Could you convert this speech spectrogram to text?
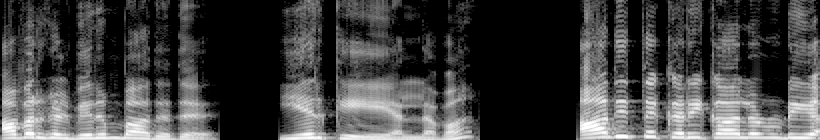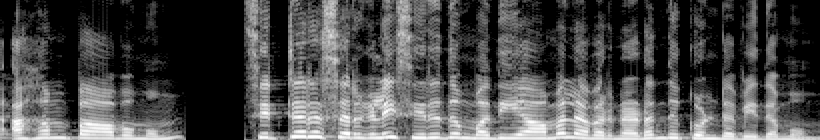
அவர்கள் விரும்பாதது. இயற்கையே அல்லவா? ஆதித்த கரிகாலனுடைய அகம்பாவமும் சிற்றரசர்களை சிறிதும் மதியாமல் அவர் நடந்து கொண்ட விதமும்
